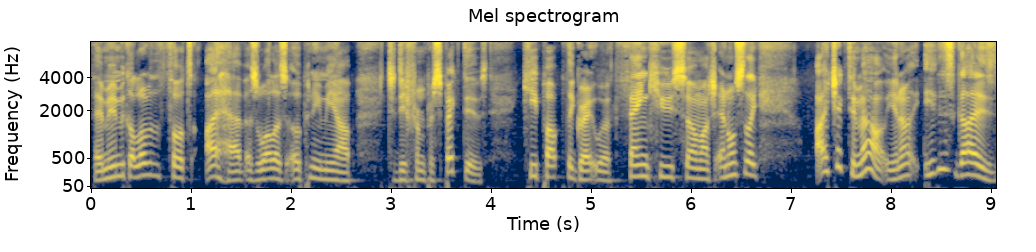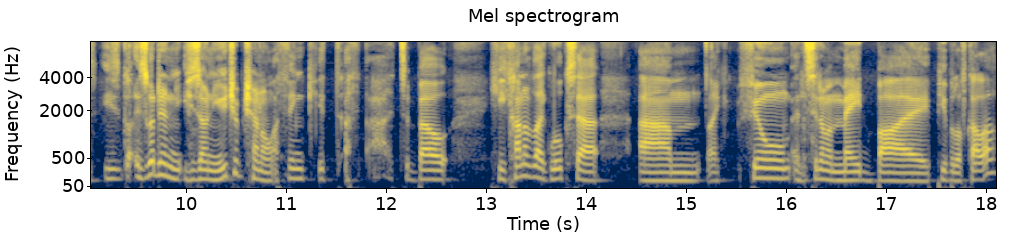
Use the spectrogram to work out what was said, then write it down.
They mimic a lot of the thoughts I have, as well as opening me up to different perspectives. Keep up the great work. Thank you so much. And also, like, I checked him out. You know, this guy's he's got he's got his own YouTube channel. I think it uh, it's about he kind of like looks at um, like film and cinema made by people of color.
